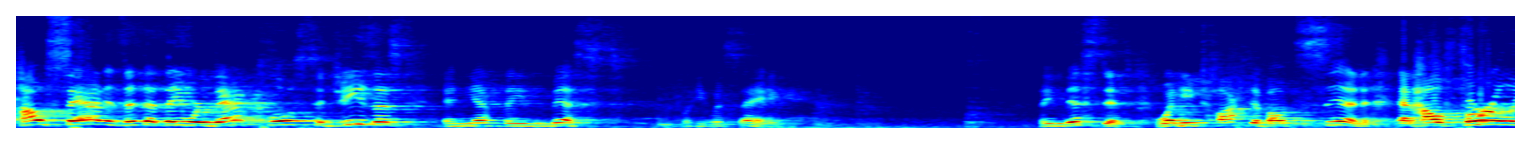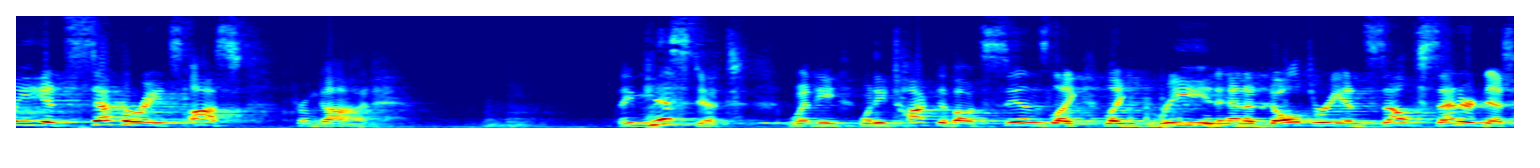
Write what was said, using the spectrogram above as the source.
How sad is it that they were that close to Jesus, and yet they missed what he was saying? They missed it when he talked about sin and how thoroughly it separates us from God. They missed it when he, when he talked about sins like, like greed and adultery and self centeredness,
